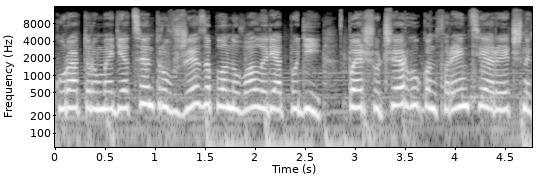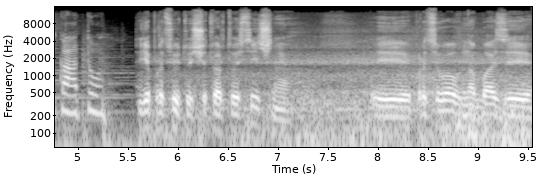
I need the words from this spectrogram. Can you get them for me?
Куратори медіа-центру вже запланували ряд подій. В першу чергу конференція речника АТО. Я працюю тут з 4 січня і працював на базі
